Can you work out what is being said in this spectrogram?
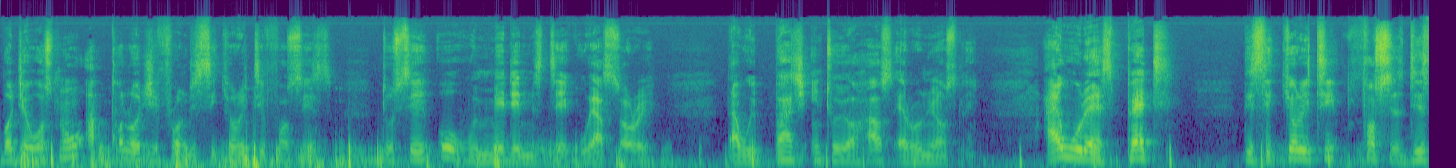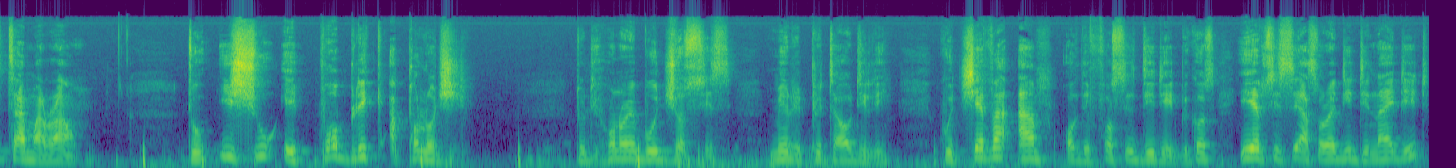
But there was no apology from the security forces to say, oh, we made a mistake, we are sorry that we barged into your house erroneously. I would expect the security forces this time around to issue a public apology to the Honorable Justice Mary Peter Odili, whichever arm of the forces did it, because EFCC has already denied it.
